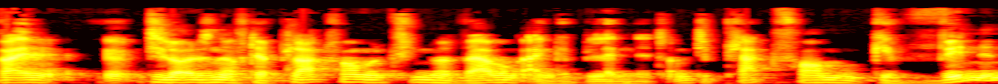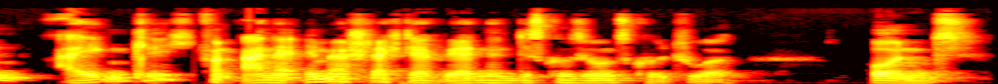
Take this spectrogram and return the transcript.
weil äh, die Leute sind auf der Plattform und kriegen dort Werbung eingeblendet. Und die Plattformen gewinnen eigentlich von einer immer schlechter werdenden Diskussionskultur. Und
